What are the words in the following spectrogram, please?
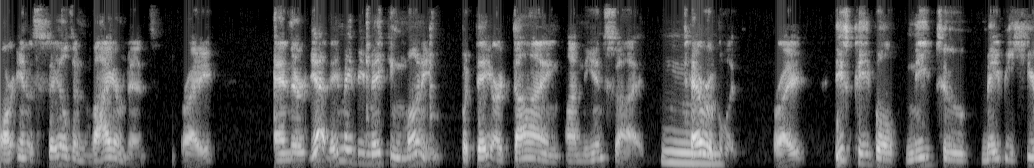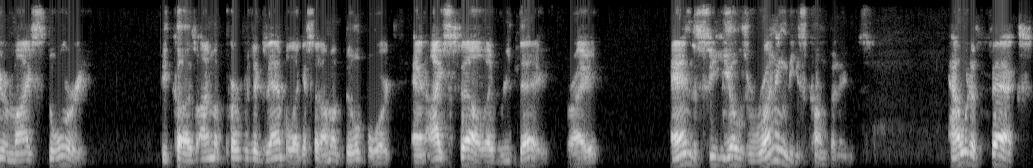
are in a sales environment, right? And they're, yeah, they may be making money, but they are dying on the inside Mm. terribly, right? These people need to maybe hear my story because I'm a perfect example. Like I said, I'm a billboard and I sell every day, right? And the CEOs running these companies, how it affects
